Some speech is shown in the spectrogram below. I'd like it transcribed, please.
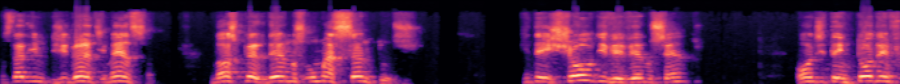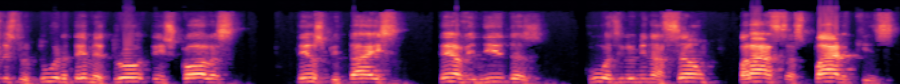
uma cidade gigante, imensa, nós perdemos uma Santos, que deixou de viver no centro, onde tem toda a infraestrutura, tem metrô, tem escolas, tem hospitais, tem avenidas, ruas, iluminação, praças, parques,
